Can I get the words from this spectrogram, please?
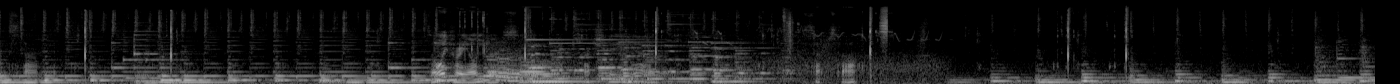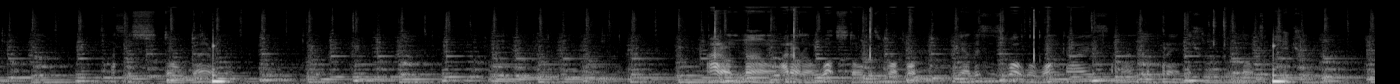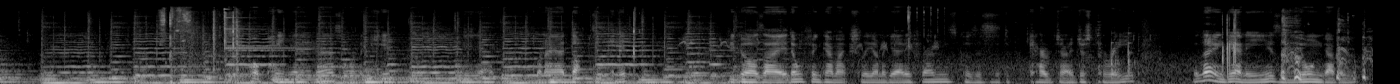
It's only 300, so actually, yeah. Accepts that. I don't know. I don't know what stove is what, but yeah, this is what we want, guys. And I'm gonna put it in this room, even though it's a kid's room. Put painting in there, so when the kid, when I adopt a kid, because I don't think I'm actually gonna get any friends, because this is the character I just created. But then again, he is a young adult.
